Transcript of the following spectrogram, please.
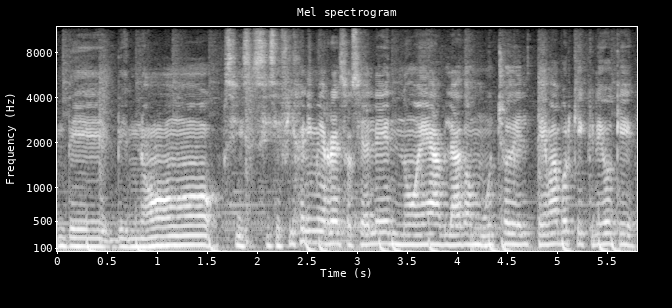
de, no... Si, se fijan en mis redes sociales no he hablado mucho del tema porque creo que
